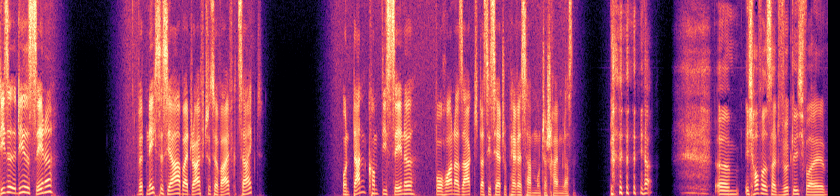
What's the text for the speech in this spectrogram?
diese, diese Szene wird nächstes Jahr bei Drive to Survive gezeigt. Und dann kommt die Szene, wo Horner sagt, dass sie Sergio Perez haben unterschreiben lassen. ja. Ähm, ich hoffe es halt wirklich, weil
